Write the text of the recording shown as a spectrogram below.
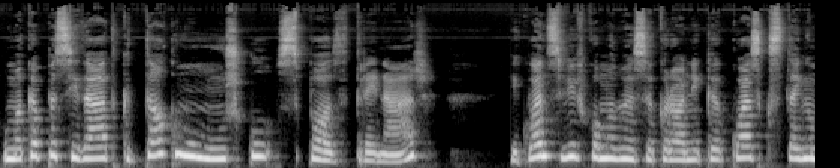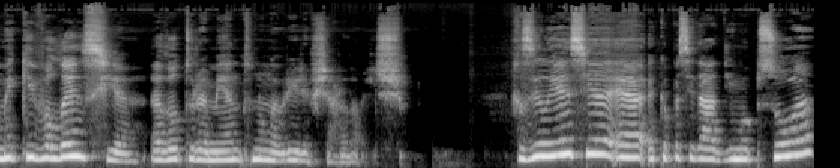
uma capacidade que, tal como um músculo, se pode treinar e quando se vive com uma doença crónica, quase que se tem uma equivalência a doutoramento num abrir e fechar de olhos. Resiliência é a capacidade de uma pessoa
